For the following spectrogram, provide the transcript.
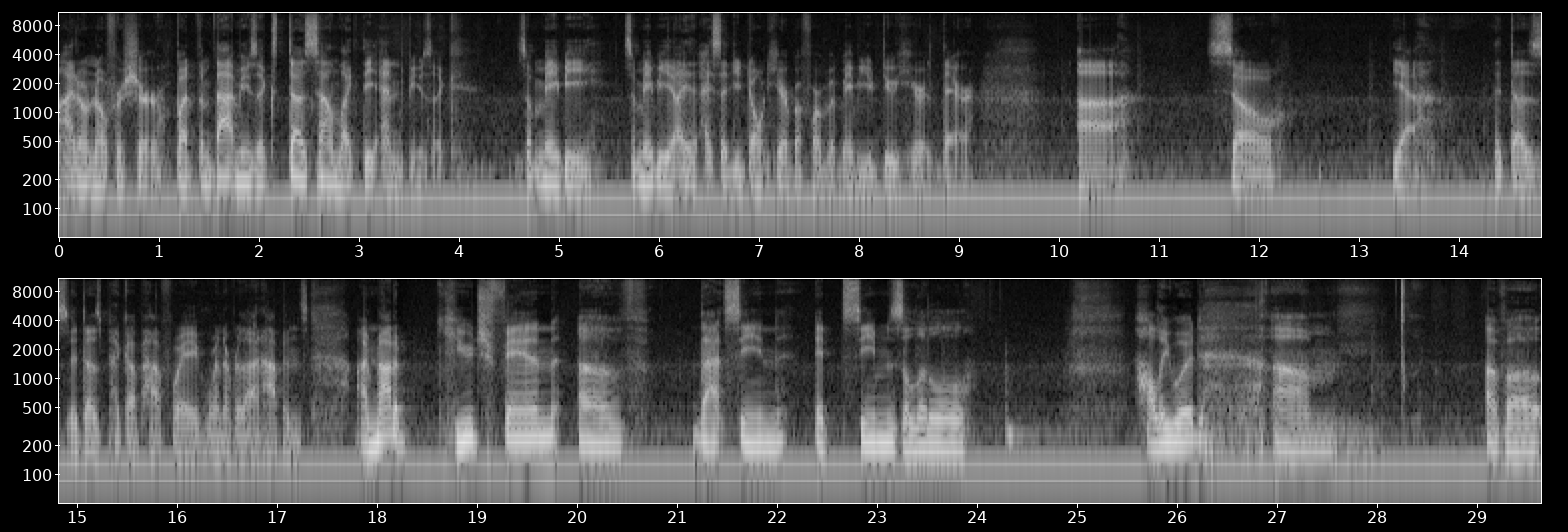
I don't know for sure, but the, that music does sound like the end music. So maybe, so maybe I, I said you don't hear it before, but maybe you do hear it there. Uh, so, yeah, it does it does pick up halfway whenever that happens. I'm not a huge fan of that scene. It seems a little Hollywood um, of a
